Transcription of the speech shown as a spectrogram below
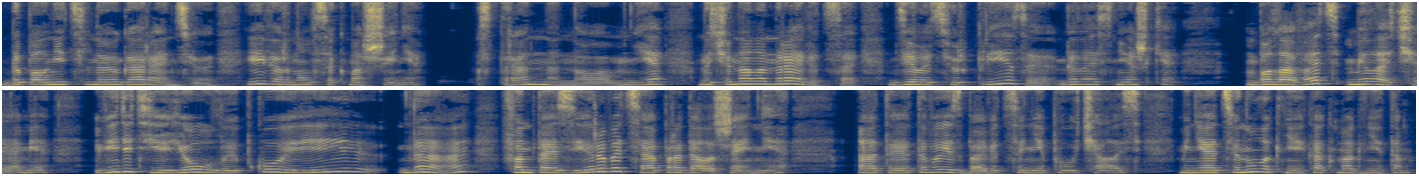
дополнительную гарантию и вернулся к машине. Странно, но мне начинало нравиться делать сюрпризы Белоснежке, баловать мелочами, видеть ее улыбку и, да, фантазировать о продолжении. От этого избавиться не получалось. Меня тянуло к ней как магнитом,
